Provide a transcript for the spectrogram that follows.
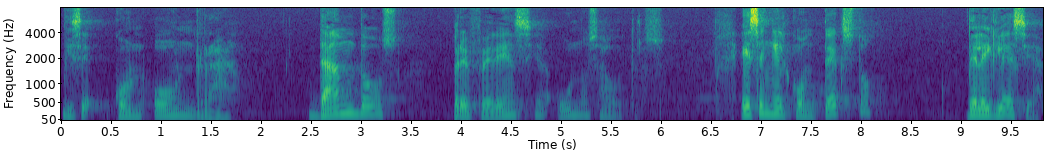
Dice, con honra dando preferencia unos a otros. Es en el contexto de la iglesia.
